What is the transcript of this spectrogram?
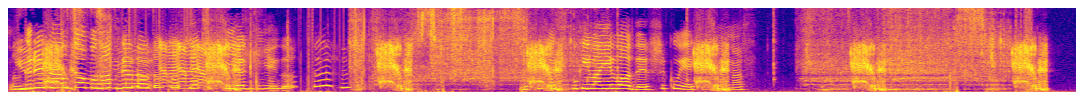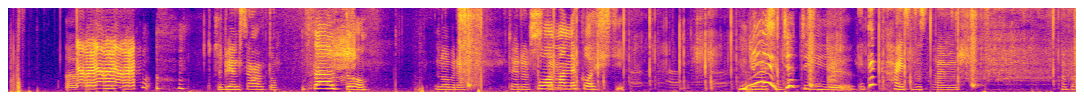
Odgryza autobus, odgryza autobus, jak pijak z niego. Wyszukać spłukiwanie wody, szykuje się na nas. Zrobiłem salto. Salto, Dobra, teraz połamane kości. Nie, gdzie ty idziesz? I tak hajs dostałem już. Chyba.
